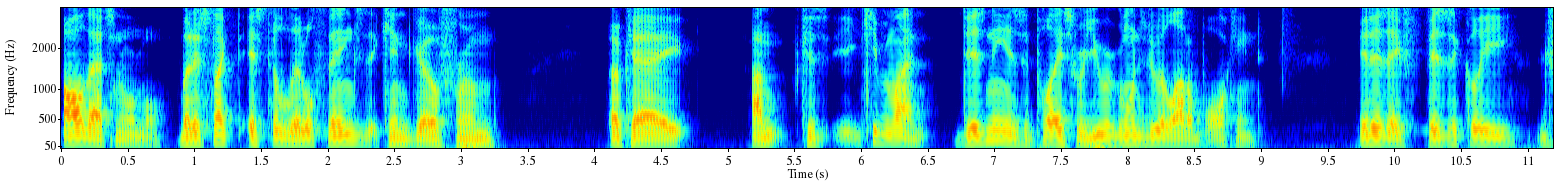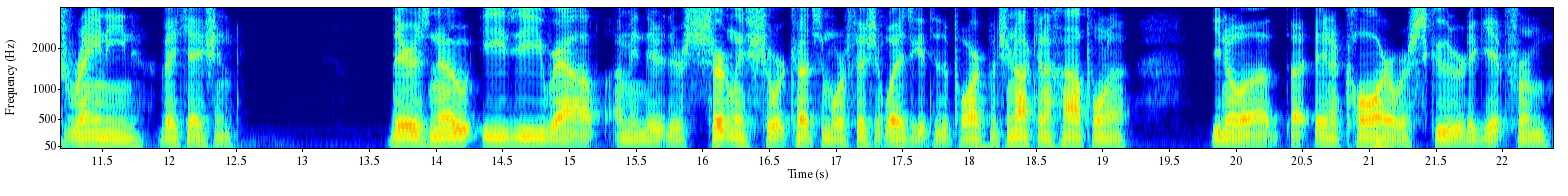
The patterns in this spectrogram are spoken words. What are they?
All that's normal. But it's like it's the little things that can go from okay, um cuz keep in mind, Disney is a place where you are going to do a lot of walking. It is a physically draining vacation. There is no easy route. I mean, there, there's certainly shortcuts and more efficient ways to get through the park, but you're not going to hop on a, you know, a, a, in a car or a scooter to get from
